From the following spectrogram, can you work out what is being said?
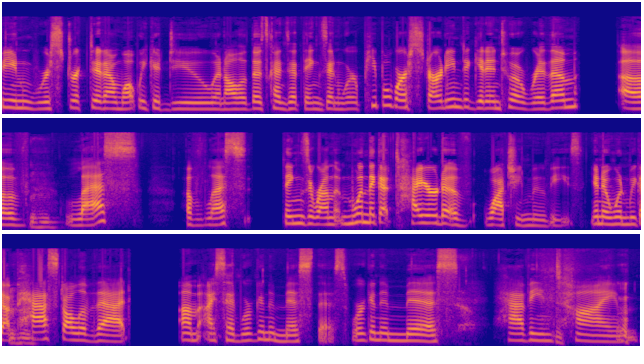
being restricted on what we could do and all of those kinds of things, and where people were starting to get into a rhythm of Mhm. less, of less things around them when they got tired of watching movies. You know, when we got Mhm. past all of that, um, I said, we're going to miss this. We're going to miss having time.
